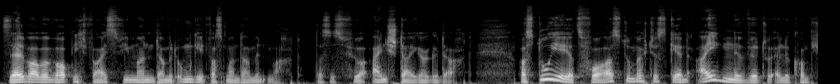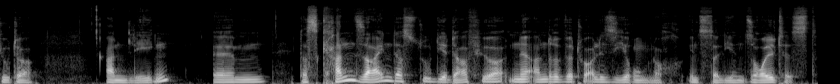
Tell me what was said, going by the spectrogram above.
selber aber überhaupt nicht weißt, wie man damit umgeht, was man damit macht. Das ist für Einsteiger gedacht. Was du hier jetzt vorhast, du möchtest gern eigene virtuelle Computer anlegen. Ähm, das kann sein, dass du dir dafür eine andere Virtualisierung noch installieren solltest.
